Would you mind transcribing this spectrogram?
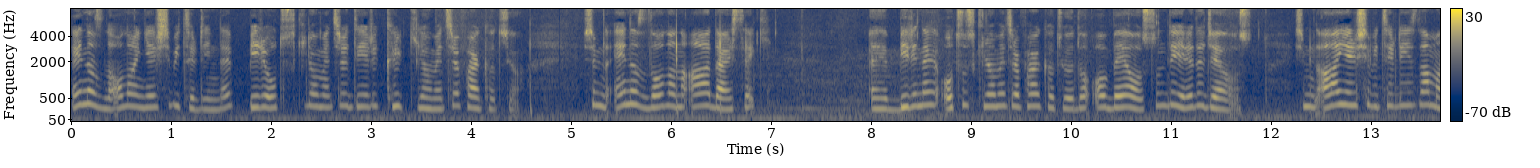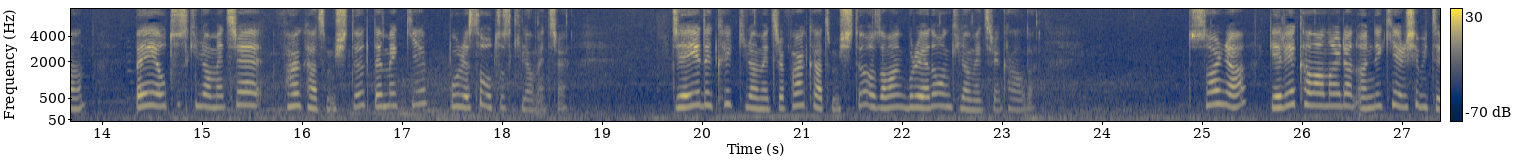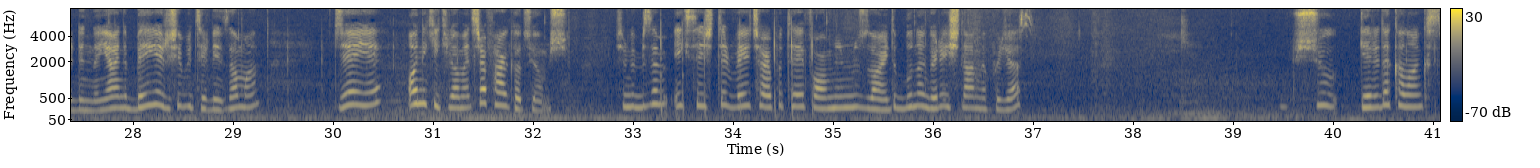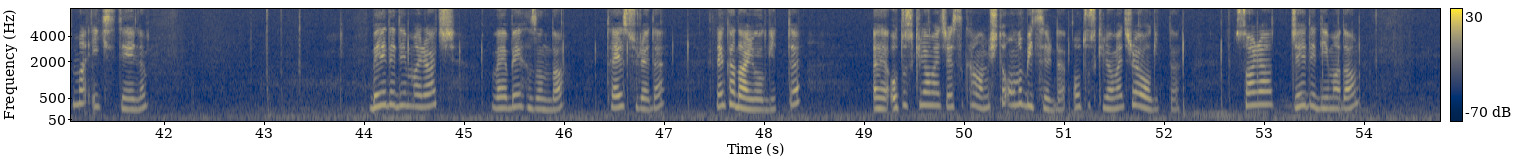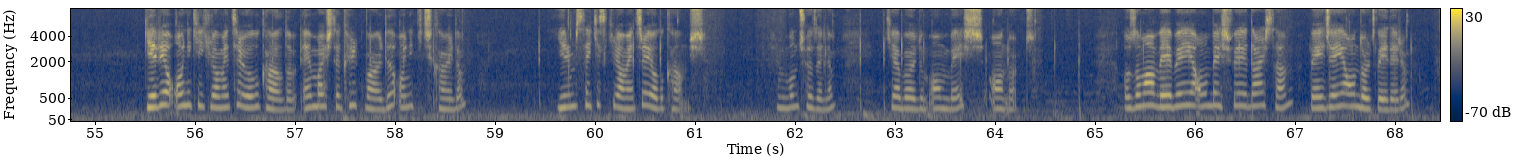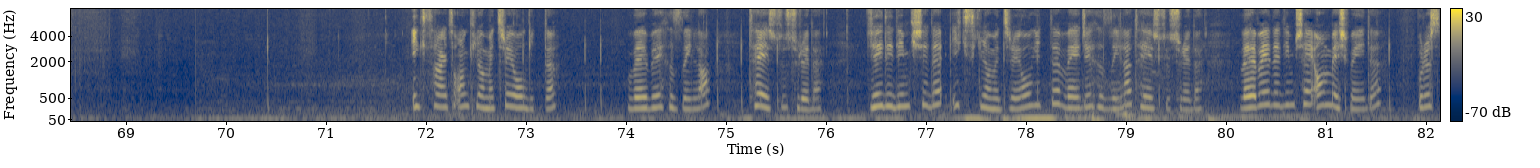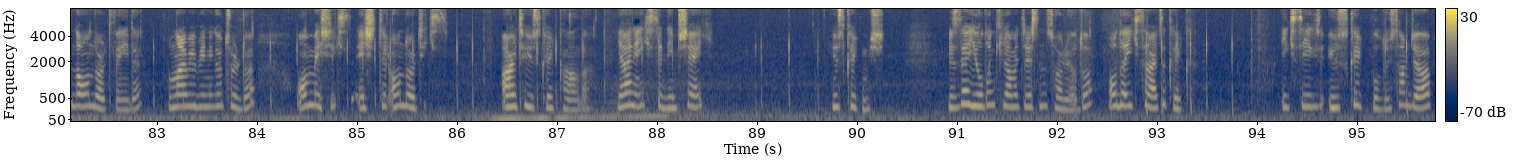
En hızlı olan yarışı bitirdiğinde biri 30 kilometre, diğeri 40 kilometre fark atıyor. Şimdi en hızlı olanı A dersek e, birine 30 kilometre fark atıyordu. O B olsun, diğeri de C olsun. Şimdi A yarışı bitirdiği zaman B'ye 30 kilometre fark atmıştı. Demek ki burası 30 kilometre. C'ye de 40 kilometre fark atmıştı. O zaman buraya da 10 kilometre kaldı. Sonra geriye kalanlardan öndeki yarışı bitirdiğinde yani B yarışı bitirdiği zaman C'ye 12 kilometre fark atıyormuş. Şimdi bizim x eşittir v çarpı t formülümüz vardı. Buna göre işlem yapacağız. Şu geride kalan kısma x diyelim. B dediğim araç VB hızında t sürede ne kadar yol gitti? Ee, 30 kilometresi kalmıştı onu bitirdi. 30 kilometre yol gitti. Sonra C dediğim adam geriye 12 kilometre yolu kaldı. En başta 40 vardı 12 çıkardım. 28 kilometre yolu kalmış. Şimdi bunu çözelim. 2'ye böldüm 15, 14. O zaman VB'ye 15V dersem VC'ye 14V derim. X artı 10 kilometre yol gitti. VB hızıyla T üstü sürede. C dediğim kişi de X kilometre yol gitti. VC hızıyla T üstü sürede. VB dediğim şey 15V'ydi. Burası da 14V'ydi. Bunlar birbirini götürdü. 15X eşittir 14X artı 140 kaldı. Yani X dediğim şey 140'mış. Bize yolun kilometresini soruyordu. O da x artı 40. X'i 140 bulduysam cevap 140.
